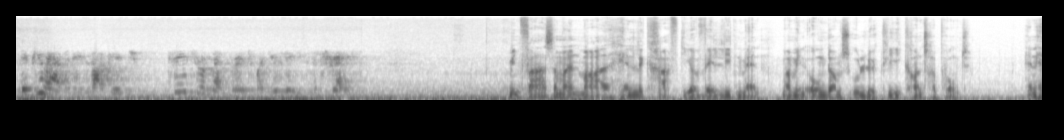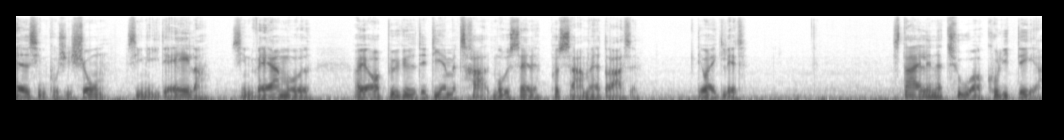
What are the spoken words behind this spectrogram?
If you have any luggage, please remember it when you leave the train. Min far, som var en meget handlekraftig og vældig mand, var min ungdoms ulykkelige kontrapunkt. Han havde sin position, sine idealer, sin væremåde, og jeg opbyggede det diametralt modsatte på samme adresse. Det var ikke let. Stejle naturer kolliderer,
